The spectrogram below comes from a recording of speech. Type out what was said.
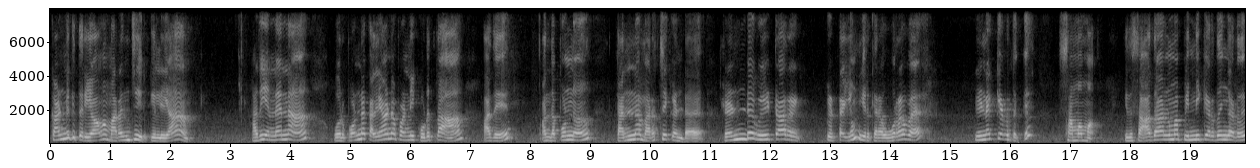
கண்ணுக்கு தெரியாமல் மறைஞ்சு இருக்கு இல்லையா? அது என்னென்னா ஒரு பொண்ணை கல்யாணம் பண்ணி கொடுத்தா அது அந்த பொண்ணு தன்னை மறைச்சிக்கண்டு ரெண்டு வீட்டார்கிட்டையும் இருக்கிற உறவை இணைக்கிறதுக்கு சமமாக இது சாதாரணமாக பின்னிக்கிறதுங்கிறது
